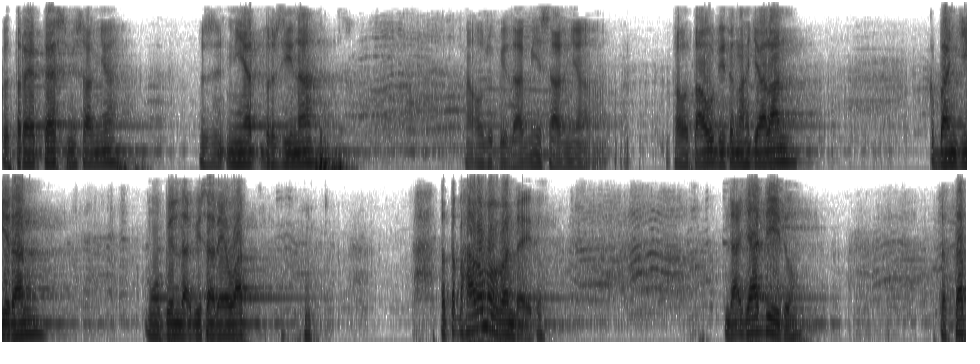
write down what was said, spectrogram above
ke Tretes misalnya, niat berzina, Nauzubillah misalnya. Tahu-tahu di tengah jalan kebanjiran, mobil tidak bisa lewat. Tetap haram apa enggak itu? Tidak jadi itu. Tetap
